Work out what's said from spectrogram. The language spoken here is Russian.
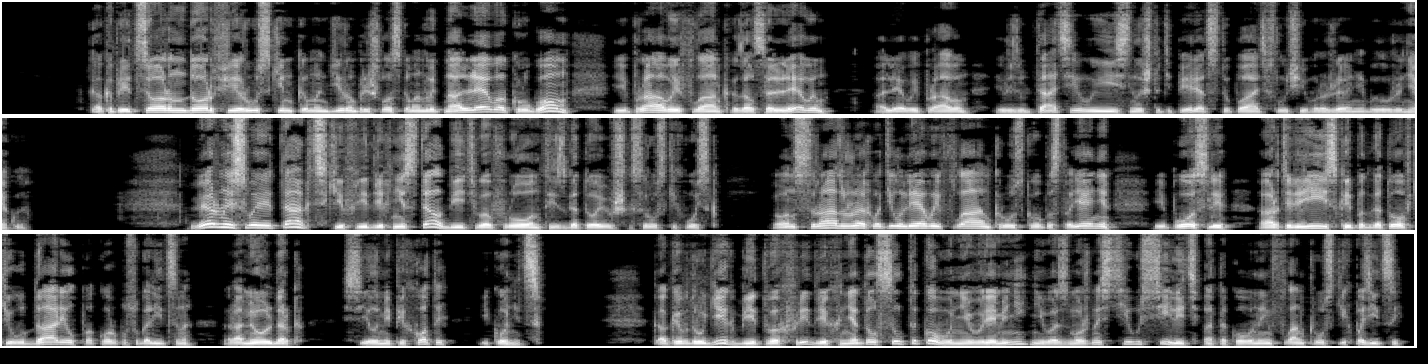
Как и при Цорндорфе, русским командирам пришлось командовать налево кругом, и правый фланг оказался левым, а левый правым, и в результате выяснилось, что теперь отступать в случае поражения было уже некуда. Верный своей тактике, Фридрих не стал бить во фронт изготовившихся русских войск. Он сразу же охватил левый фланг русского построения и после артиллерийской подготовки ударил по корпусу Голицына, Рамюльберг, силами пехоты и конницы. Как и в других битвах, Фридрих не дал Салтыкову ни времени, ни возможности усилить атакованный им фланг русских позиций.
